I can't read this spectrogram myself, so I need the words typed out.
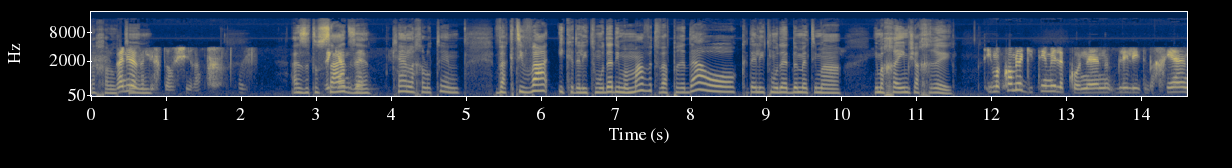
ואני לחלוטין. אוהבת לכתוב שירה. אז את עושה את זה. זה. כן, לחלוטין. והכתיבה היא כדי להתמודד עם המוות והפרידה, או כדי להתמודד באמת עם, ה... עם החיים שאחרי? עם מקום לגיטימי לקונן בלי להתבכיין,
